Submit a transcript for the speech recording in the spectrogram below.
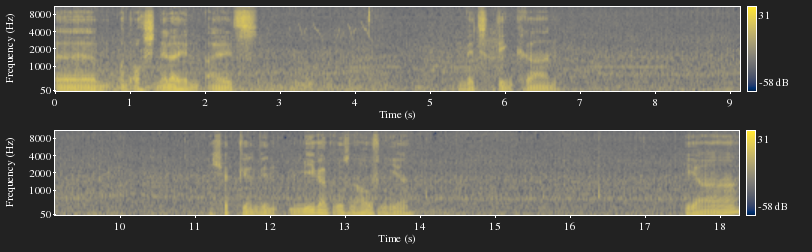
Ähm, und auch schneller hin als mit dem Kran. Ich hätte gern den mega großen Haufen hier. Ja.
